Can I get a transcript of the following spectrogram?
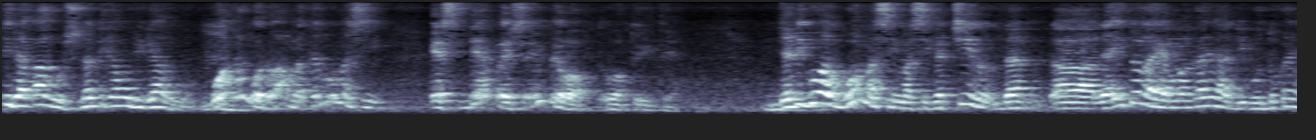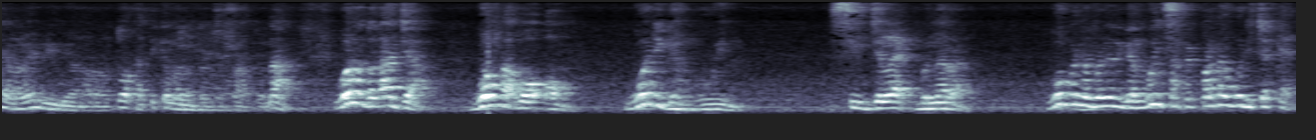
tidak bagus. Nanti kamu diganggu. Gue kan bodo amat kan gue masih SD apa SMP waktu waktu itu ya. Jadi gue gua masih masih kecil dan uh, ya itulah yang makanya dibutuhkan yang namanya bimbingan orang tua ketika menonton sesuatu. Nah, gue nonton aja, gue nggak bohong, gue digangguin, si jelek beneran. Gue bener-bener digangguin sampai pernah gue diceket.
